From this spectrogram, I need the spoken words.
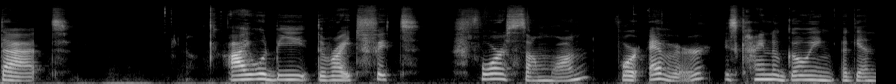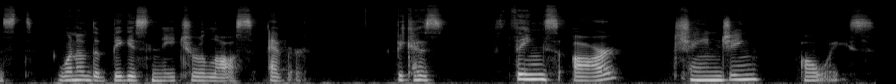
that I would be the right fit for someone forever is kind of going against one of the biggest natural laws ever. Because things are changing always.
